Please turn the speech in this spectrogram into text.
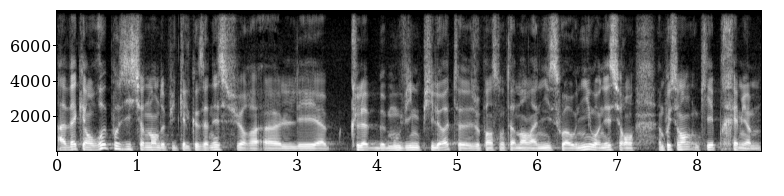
avec un repositionnement depuis quelques années sur euh, les euh, club moving pilote. Je pense notamment à Nice ou à Oni, où on est sur un, positionnement qui est premium,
